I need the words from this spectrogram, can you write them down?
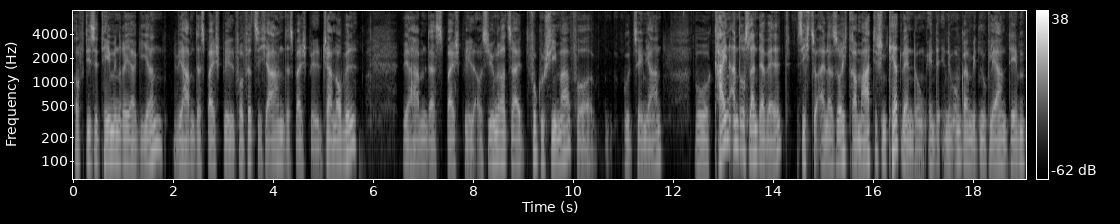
auf diese Themen reagieren. Wir haben das Beispiel vor 40 Jahren, das Beispiel Tschernobyl. Wir haben das Beispiel aus jüngerer Zeit Fukushima vor gut zehn Jahren wo kein anderes Land der Welt sich zu einer solch dramatischen Kehrtwendung in, in, dem Umgang mit nuklearen Themen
